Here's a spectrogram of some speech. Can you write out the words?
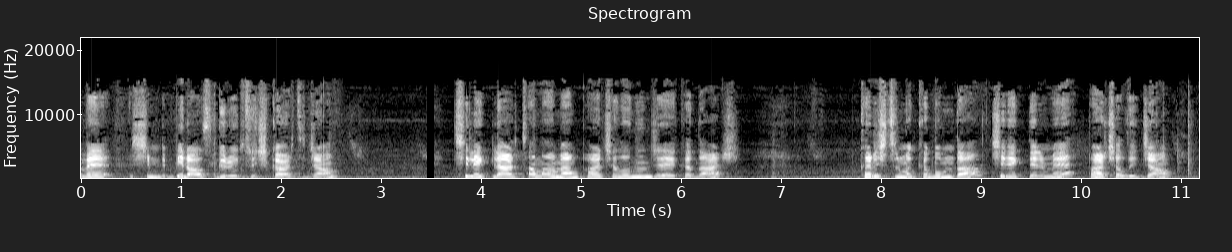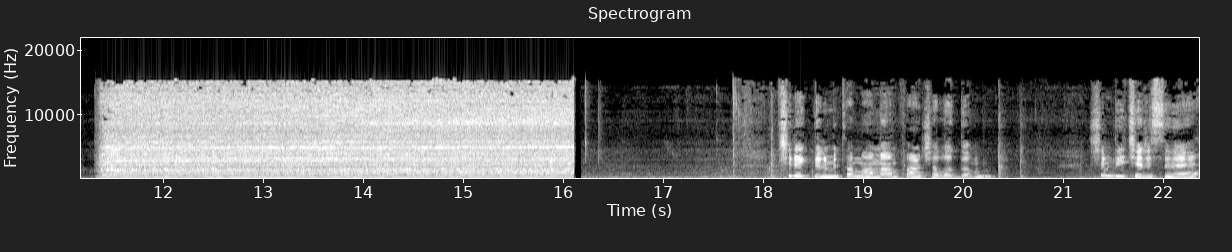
ve şimdi biraz gürültü çıkartacağım. Çilekler tamamen parçalanıncaya kadar karıştırma kabımda çileklerimi parçalayacağım. Çileklerimi tamamen parçaladım. Şimdi içerisine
